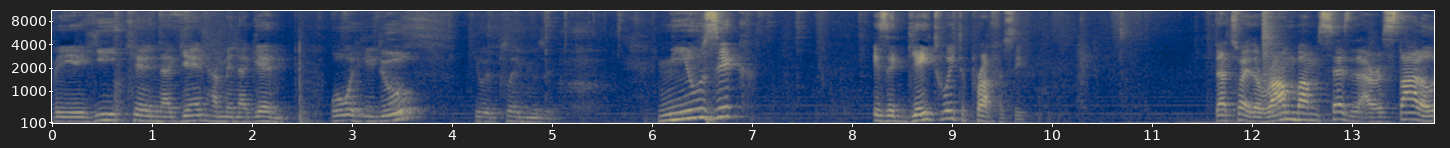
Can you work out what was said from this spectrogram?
Veyehi kenagen hamenagen. What would he do? He would play music. Music is a gateway to prophecy. That's why the Rambam says that Aristotle,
